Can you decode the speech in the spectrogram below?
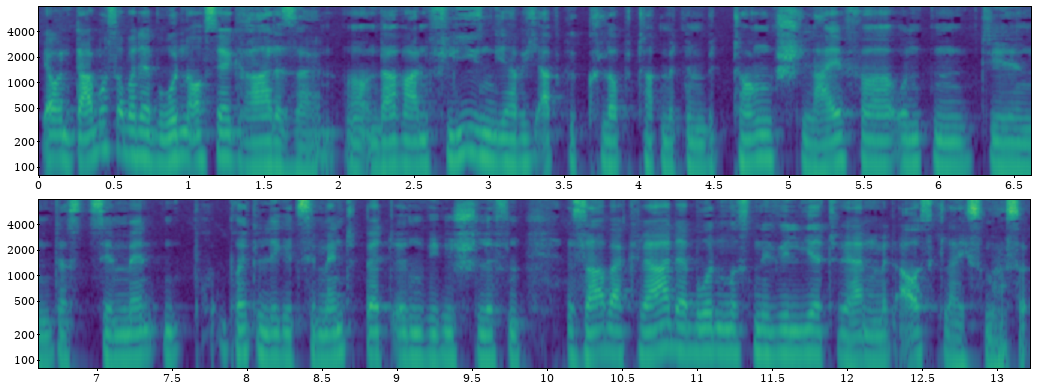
Ja, und da muss aber der Boden auch sehr gerade sein. Und da waren Fliesen, die habe ich abgekloppt, habe mit einem Betonschleifer unten den, das Zement, bröckelige Zementbett irgendwie geschliffen. Es war aber klar, der Boden muss nivelliert werden mit Ausgleichsmasse.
